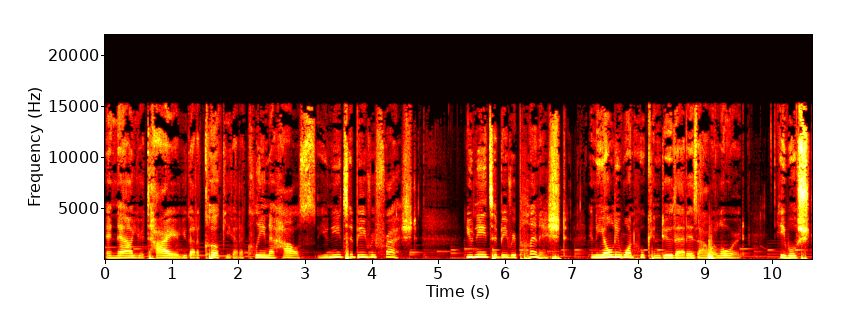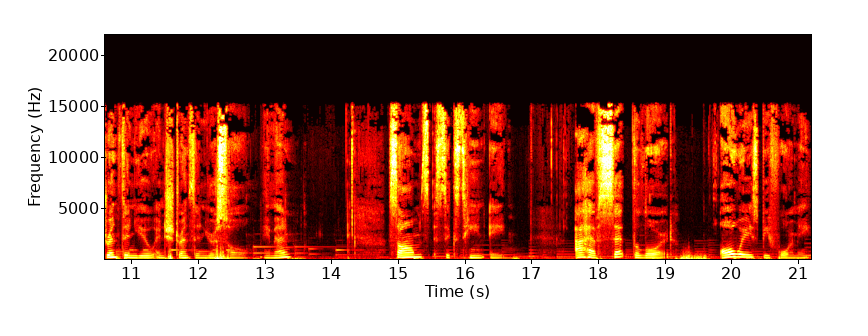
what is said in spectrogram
And now you're tired. You got to cook. You got to clean the house. You need to be refreshed you need to be replenished and the only one who can do that is our Lord. He will strengthen you and strengthen your soul. Amen. Psalms 16:8 I have set the Lord always before me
